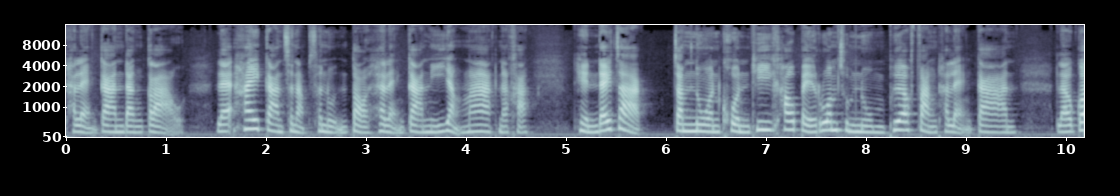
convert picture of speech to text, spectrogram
แถลงการดังกล่าว และให้การสนับสนุนต่อแถลงการนี้อย่างมากนะคะ เห็นได้จากจำนวนคนที่เข้าไปร่วมชุมนุมเพื่อฟังแถลงการ แล้วก็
